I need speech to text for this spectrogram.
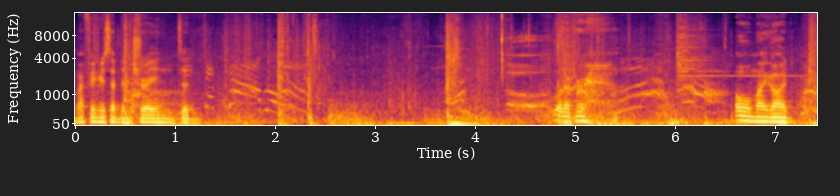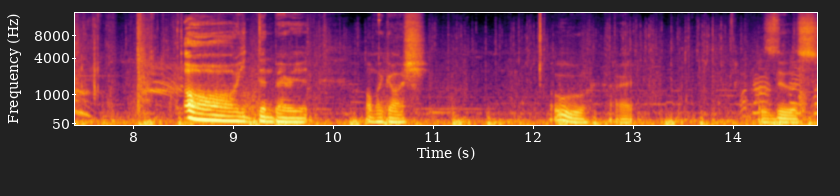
My fingers have been trained to... Oh, whatever. Oh my god. Oh, he didn't bury it. Oh my gosh. Ooh, alright. Let's do this.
